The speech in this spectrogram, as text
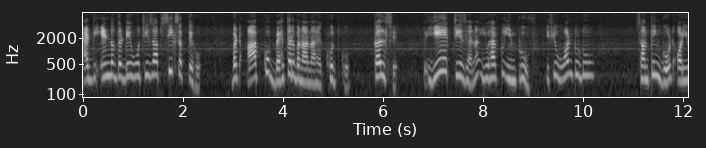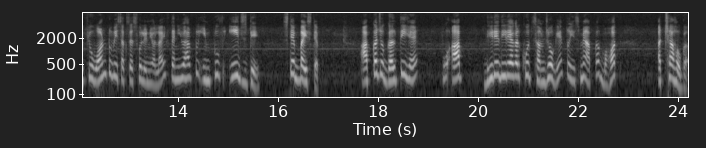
at the end of the day वो चीज़ आप सीख सकते हो। बट आपको बेहतर बनाना है खुद को, कल से। तो ये एक चीज़ है ना you have to improve if you want to do something good और if you want to be successful in your life then you have to improve each day step by step आपका जो गलती है, वो आप धीरे धीरे अगर खुद समझोगे तो इसमें आपका बहुत अच्छा होगा,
